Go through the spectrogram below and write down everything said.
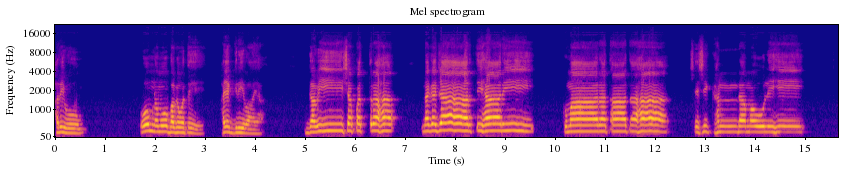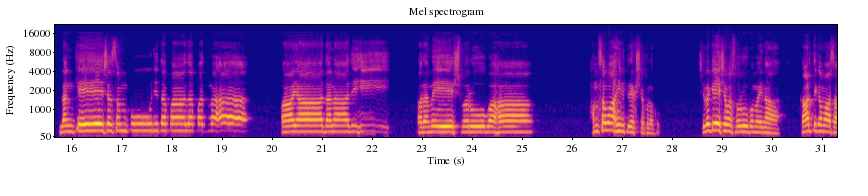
హరి ఓం. ఓం నమో భగవతే హయగ్రీవాయ. గవీషపత్ర నగజార్తిహారీ కుమారతాత శశిఖండమౌలి లంకేశ సంపూజిత పాద పద్మ పాయాదనాది పరమేశ్వరో వహ హంసవాహిని ప్రేక్షకులకు శివకేశవ స్వరూపమైన కార్తీక మాస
